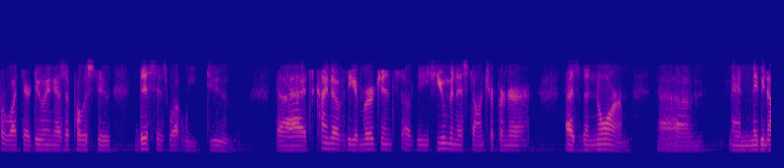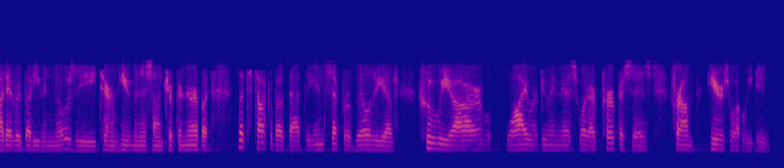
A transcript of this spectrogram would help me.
for what they're doing as opposed to this is what we do. Uh, it's kind of the emergence of the humanist entrepreneur as the norm. Um, and maybe not everybody even knows the term humanist entrepreneur, but let's talk about that the inseparability of who we are, why we're doing this, what our purpose is, from here's what we do.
